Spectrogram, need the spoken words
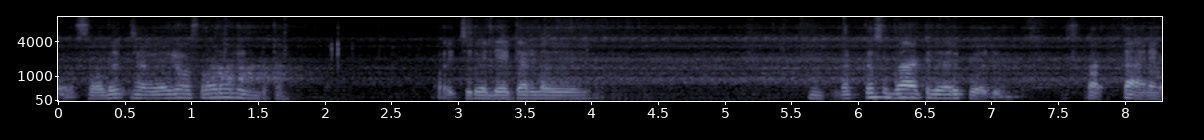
off road off road പോലെ ഉണ്ട് കേട്ടോ ഇച്ചിരി വലിയ ആയിട്ടുള്ളത് ഇതൊക്കെ സുഖമായിട്ട് കയറി പോരും. കത്താരം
